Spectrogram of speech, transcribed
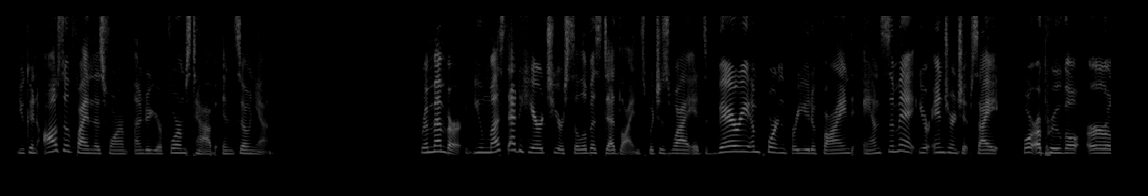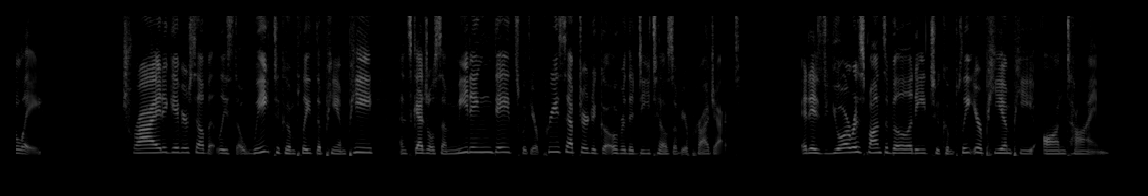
You can also find this form under your Forms tab in Sonia. Remember, you must adhere to your syllabus deadlines, which is why it's very important for you to find and submit your internship site for approval early. Try to give yourself at least a week to complete the PMP and schedule some meeting dates with your preceptor to go over the details of your project. It is your responsibility to complete your PMP on time.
